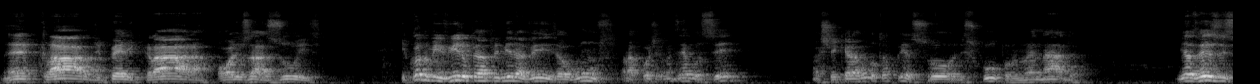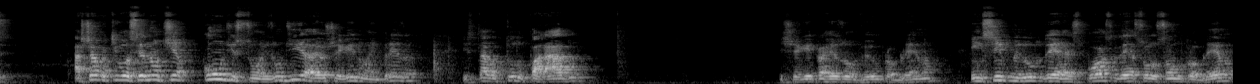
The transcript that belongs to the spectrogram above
né? claro, de pele clara, olhos azuis. E quando me viram pela primeira vez, alguns, falaram, poxa, mas é você? Achei que era outra pessoa, desculpa, não é nada. E às vezes achava que você não tinha condições. Um dia eu cheguei numa empresa, estava tudo parado, e cheguei para resolver um problema. Em cinco minutos dei a resposta, dei a solução do problema.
